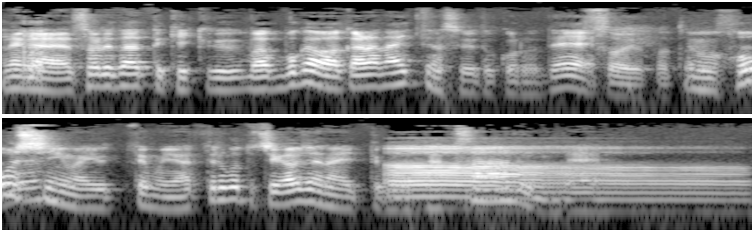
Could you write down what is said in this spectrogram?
だからそれだって結局、まあ、僕は分からないっていうのはそういうところでそういうことでも方針は言ってもやってること違うじゃないってことがたくさんあるんで。あ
